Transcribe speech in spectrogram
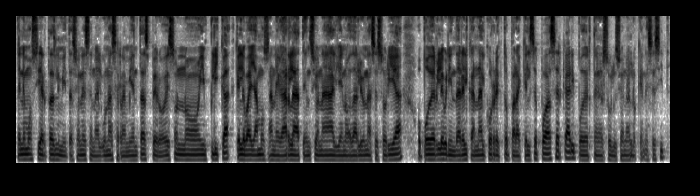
tenemos ciertas limitaciones en algunas herramientas, pero eso no implica que le vayamos a negar la atención a alguien o darle una asesoría o poderle brindar el canal correcto para que él se pueda acercar y poder tener solución a lo que necesita.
